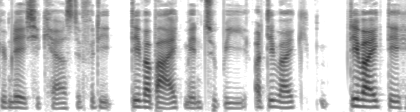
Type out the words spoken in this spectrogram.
gymnasiekæreste, fordi det var bare ikke meant to be, og det var ikke det, var ikke det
